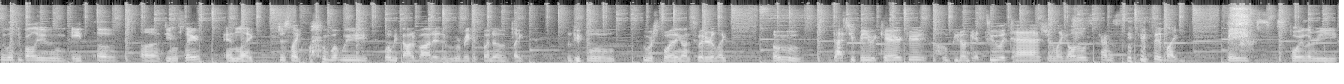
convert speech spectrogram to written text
we went through volume eight of uh, Demon Slayer and like just like what we what we thought about it, and we were making fun of like the people who were spoiling on Twitter, like, oh, that's your favorite character. I hope you don't get too attached, and like all those kind of stupid like vague spoilery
